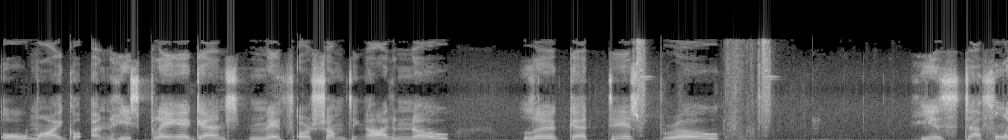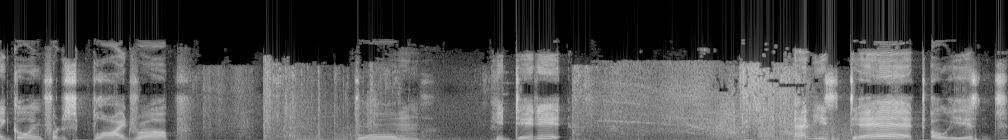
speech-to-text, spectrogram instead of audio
Oh my god. And he's playing against Myth or something. I don't know. Look at this, bro. He is definitely going for the supply drop. Boom. He did it. And he's dead. Oh, he isn't.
